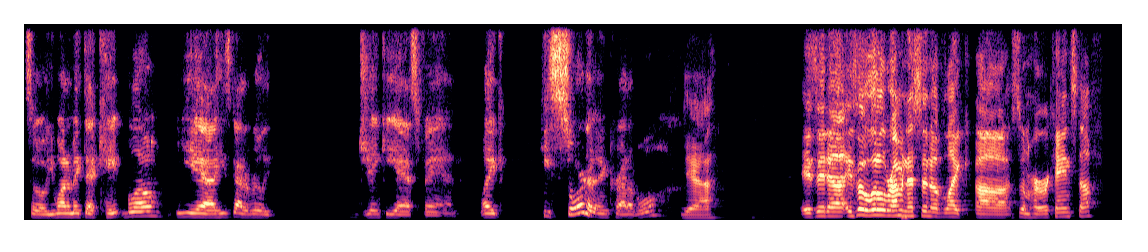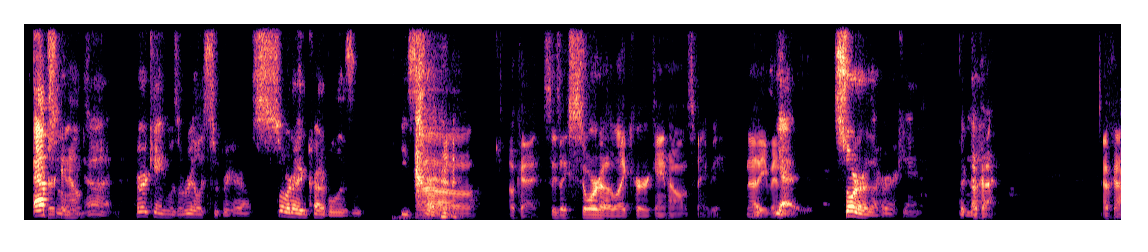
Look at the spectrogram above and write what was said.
So you want to make that cape blow? Yeah, he's got a really janky ass fan. Like he's sort of incredible. Yeah. Is it? Uh, is it a little reminiscent of like uh some hurricane stuff? Absolutely House? not. Hurricane was a real superhero. Sort of incredible, isn't? He's Oh, okay. So he's like sort of like Hurricane Helms, maybe. Not even. Yeah, sort of the hurricane, but no. Okay. Okay.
